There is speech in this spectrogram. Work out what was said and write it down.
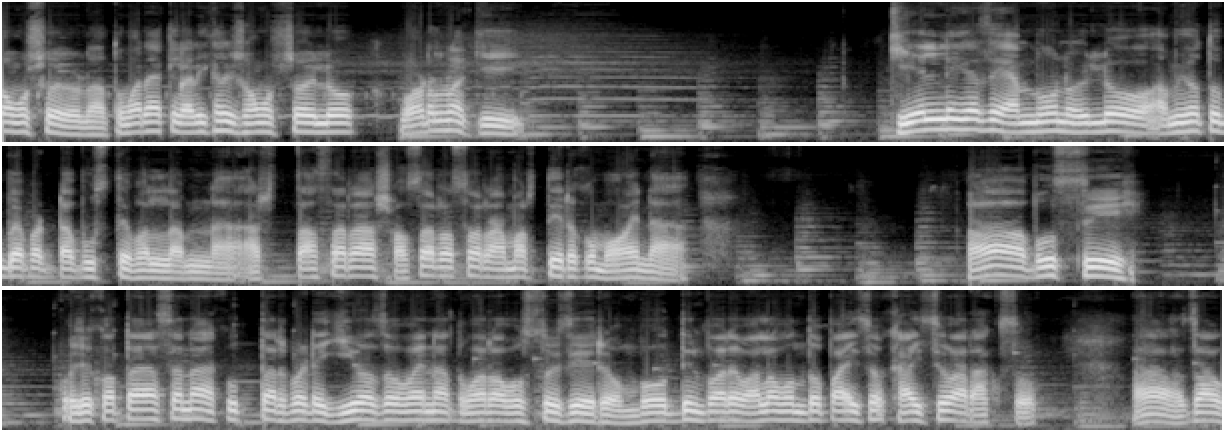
সমস্যা হলো না। তোমার একলারই খালি সমস্যা হইল। ঘটনা কি? কেল লেগেছে এমন হইল, আমিও তো ব্যাপারটা বুঝতে পারলাম না। আর তাছাড়া সচরাচর আমার তো এরকম হয় না। হ্যাঁ বুঝছি। ওই যে কথা আছে না, কুত্তার পেটে ঘিও জমায় না, তোমার অবস্থা হয়েছে এরকম বহুত দিন পরে ভালো মন্দ পাইছো, খাইছো আর রাখছো। হ্যাঁ যাও।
